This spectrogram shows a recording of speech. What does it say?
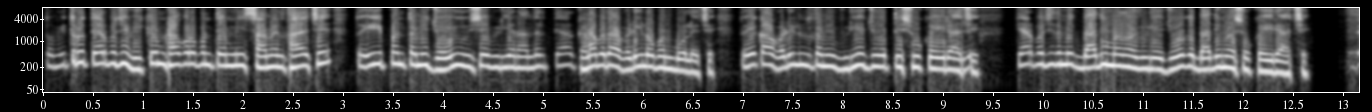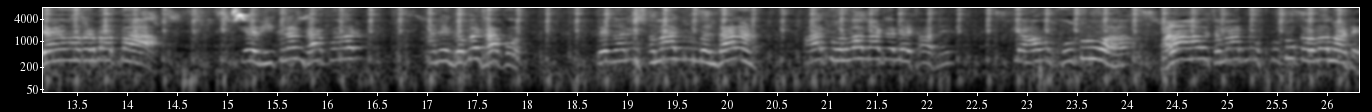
તો મિત્રો, ત્યાર પછી વિક્રમ ઠાકોર પણ તેમની સામેલ થાય છે. તો એ પણ તમે જોયું હશે વિડીયોના અંદર. ત્યાર ઘણા બધા વડીલો પણ બોલે છે. તો એક આ વડીલનો તમે વીડિયો જુઓ તે શું કહી રહ્યા છે. ત્યાર પછી તમે એક દાદીમાનો વીડિયો જુઓ કે દાદીમા શું કહી રહ્યા છે. જય આગળ બાપા. કે વિક્રમ ઠાકોર અને ગબર ઠાકોર, કે જાણે સમાજનું બંધારણ આ તોડવા માટે બેઠા છે, કે આવું ખોટું હળાહળ સમાજનું ખોટું કરવા માટે.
